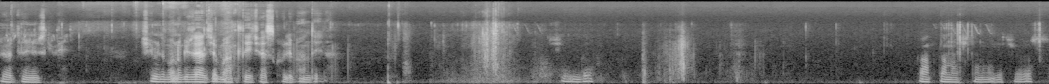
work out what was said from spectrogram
Gördüğünüz gibi. Şimdi bunu güzelce bantlayacağız koli bandıyla. Şimdi bantlama işlemine geçiyoruz.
